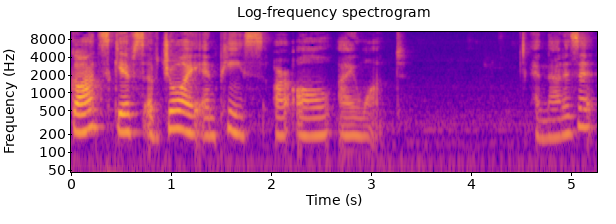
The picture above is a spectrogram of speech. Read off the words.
God's gifts of joy and peace are all I want. And that is it.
